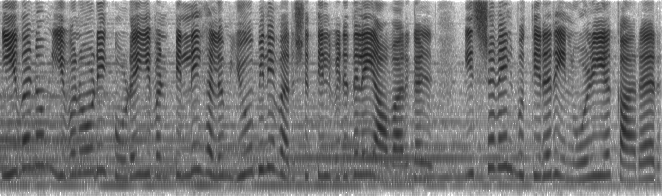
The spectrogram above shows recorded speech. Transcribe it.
இவனும் இவனோடு கூட இவன் பிள்ளைகளும் யூபிலி வருஷத்தில் விடுதலை ஆவார்கள் இஸ்ரவேல் புத்திரர் என் ஊழியக்காரர்.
